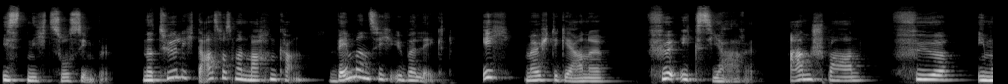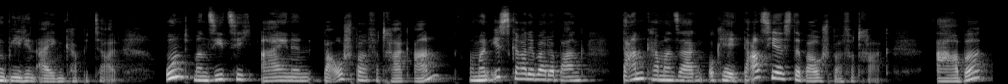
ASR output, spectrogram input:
ist nicht so simpel. Natürlich das, was man machen kann, wenn man sich überlegt, ich möchte gerne für x Jahre ansparen für Immobilieneigenkapital und man sieht sich einen Bausparvertrag an und man ist gerade bei der Bank, dann kann man sagen, okay, das hier ist der Bausparvertrag. Aber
